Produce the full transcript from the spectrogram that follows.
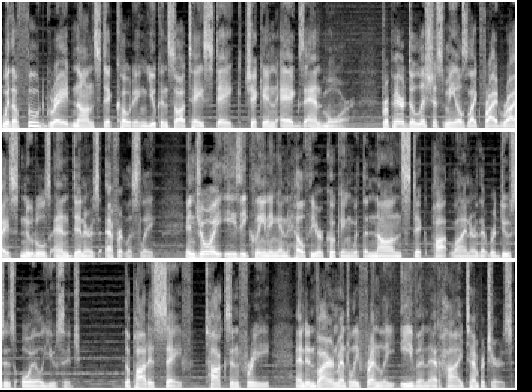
With a food-grade non-stick coating, you can saute steak, chicken, eggs, and more Prepare delicious meals like fried rice, noodles, and dinners effortlessly. Enjoy easy cleaning and healthier cooking with the non-stick pot liner that reduces oil usage. The pot is safe, toxin-free, and environmentally friendly even at high temperatures.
